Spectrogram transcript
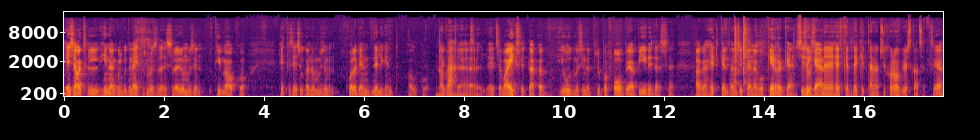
esialgsel hinnangul, kui ta näitas mulle seda, siis seal oli umbes kümme auku. hetkeseisuga on umbes kolmkümmend, nelikümmend auku No et et see vaikselt hakkab jõudma sinna trüpofoobia piiridesse. aga hetkel ta on sihuke nagu kerge. sisuliselt me hetkel tekitame psühholoogilist katset. jah,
